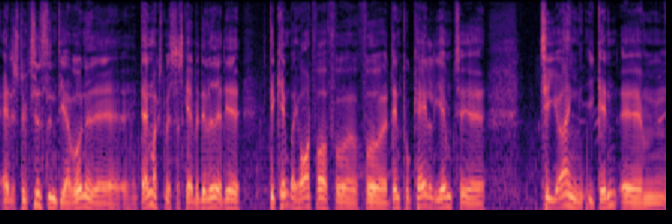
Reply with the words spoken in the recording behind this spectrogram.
er det et stykke tid siden, de har vundet øh, Danmarksmesterskabet. Det ved jeg, det, det kæmper I hårdt for at få, få den pokal hjem til, til Jørgen igen. Øh,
